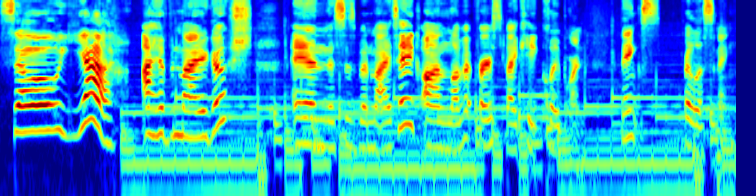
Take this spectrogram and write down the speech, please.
So, yeah, I have been Maya Ghosh, and this has been my take on Love at First by Kate Clayborn. Thanks for listening.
